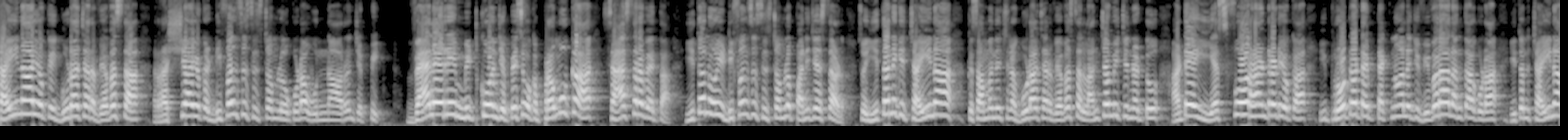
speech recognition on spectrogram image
చైనా యొక్క గూఢాచార వ్యవస్థ రష్యా యొక్క డిఫెన్స్ సిస్టంలో కూడా ఉన్నారు అని చెప్పి. వ్యాలేరీ మిట్కో అని చెప్పేసి ఒక ప్రముఖ శాస్త్రవేత్త. ఇతను ఈ డిఫెన్స్ సిస్టంలో పనిచేస్తాడు. సో ఇతనికి చైనాకు సంబంధించిన గూఢాచార వ్యవస్థ లంచం ఇచ్చినట్టు అంటే ఈ ఎస్ ఫోర్ హండ్రెడ్ యొక్క ఈ ప్రోటోటైప్ టెక్నాలజీ వివరాలంతా కూడా ఇతను చైనా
